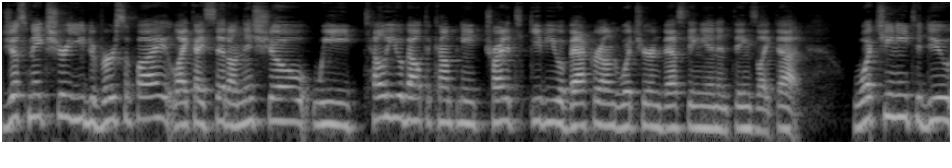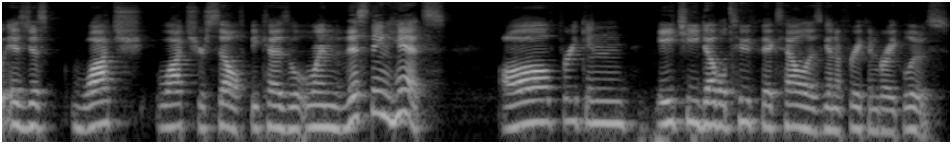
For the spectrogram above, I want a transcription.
Just make sure you diversify. Like I said on this show, we tell you about the company, try to give you a background what you're investing in and things like that. What you need to do is just watch watch yourself because when this thing hits, all freaking HE double toothpicks hell is going to freaking break loose.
